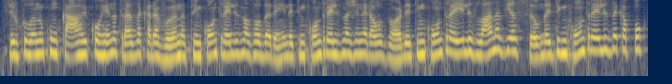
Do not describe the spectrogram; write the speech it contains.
circulando com o carro e correndo atrás da caravana. Tu encontra eles nas Aldarém, tu encontra eles na General Osório, daí tu encontra eles lá na aviação, daí tu encontra eles daqui a pouco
